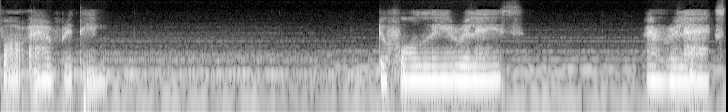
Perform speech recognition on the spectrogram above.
for everything to fully release and relaxed.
